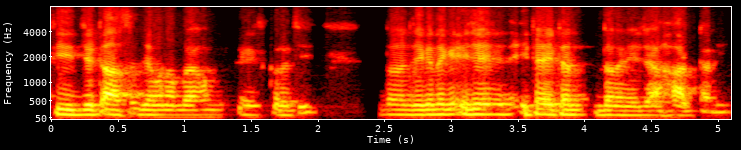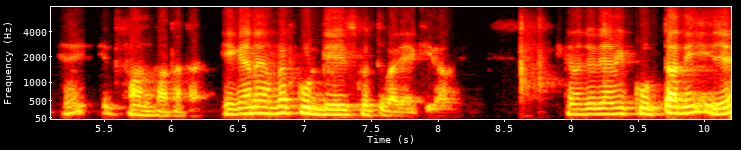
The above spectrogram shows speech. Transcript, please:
তীর যেটা আছে, যেমন আমরা এখন ইউজ করেছি। যেখানে এই যে, এটা এটা, ধরেন এই যে হাড়টা হ্যাঁ ফান পাতাটা। এখানে আমরা কোড দিয়ে ইউজ করতে পারি একইভাবে। এখানে যদি আমি কোডটা দিই, এই যে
